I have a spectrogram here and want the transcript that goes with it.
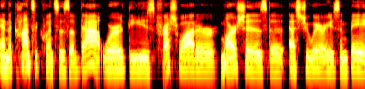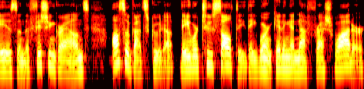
And the consequences of that were these freshwater marshes, the estuaries and bays, and the fishing grounds also got screwed up. They were too salty. They weren't getting enough fresh water.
